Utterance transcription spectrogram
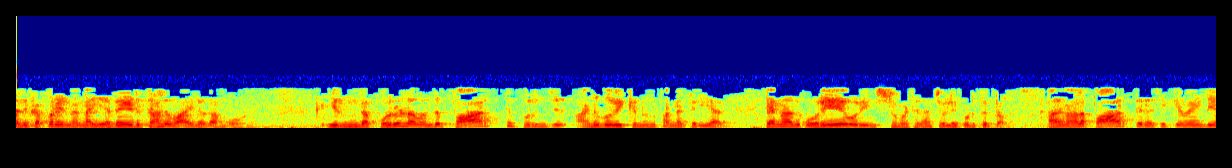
அதுக்கப்புறம் என்னன்னா எதை எடுத்தாலும் வாயில தான் போகணும் இந்த பொருளை வந்து பார்த்து புரிஞ்சு அனுபவிக்கணும்னு பண்ண தெரியாது. ஏன்னா அதுக்கு ஒரே ஒரு இன்ஸ்ட்ருமெண்ட் தான் சொல்லி கொடுத்துட்டோம். அதனால பார்த்து ரசிக்க வேண்டிய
